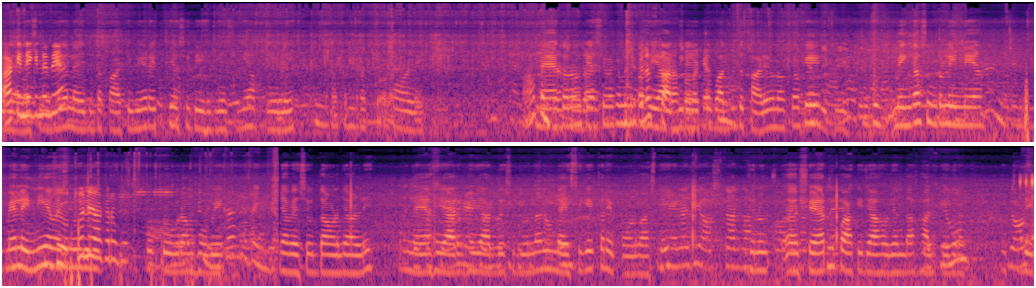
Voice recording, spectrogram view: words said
ਆ ਕਿੰਨੇ ਕਿੰਨੇ ਦੇ ਲੈ ਜਿੱਦਾਂ ਪਾਰਟੀ ਵੇਅਰ ਇੱਥੇ ਅਸੀਂ ਦੇਖਦੀਆਂ ਸੀਗੀਆਂ ਆਪਣੇ ਲਈ। 1500 ਪਾਉਣ ਲਈ। ਮੈਂ ਤਾਂ ਉਹਨਾਂ ਨੂੰ ਕਿਹਾ ਸੀ ਮੈਂ ਕਿ ਮੈਨੂੰ ਦੀ ਰੇਟ ਤੋਂ ਵੱਧ ਦਿਖਾ ਲਿਓ ਨਾ ਕਿਉਂਕਿ ਜਦੋਂ ਮਹਿੰਗਾ ਸੂਟ ਲੈਨੇ ਆ ਮੈਂ ਲੈਣੀ ਆ ਵੈਸੇ ਉੱਥੋਂ ਲਿਆ ਕਰੋਗੇ? ਕੋਈ ਪ੍ਰੋਗਰਾਮ ਹੋਵੇ ਜਾਂ ਵੈਸੇ ਉਦਾਂ ਆਉਣ ਜਾਣ ਲਈ। ਮੈਂ ਹਜ਼ਾਰ ਹਜ਼ਾਰ ਦੇ ਸੀ ਉਹਨਾਂ ਨੇ ਲਏ ਸੀਗੇ ਘਰੇ ਪਾਉਣ ਵਾਸਤੇ। ਅਹ ਸ਼ਹਿਰ ਨੂੰ ਪਾ ਕੇ ਜਾ ਹੋ ਜਾਂਦਾ ਹਲਕੇ ਜਿਹੇ ਦੇਖ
